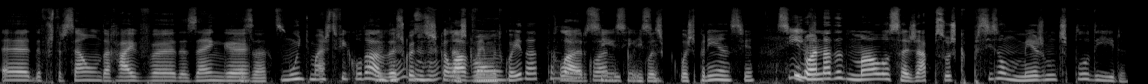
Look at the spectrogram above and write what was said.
ah, da frustração, da raiva, da zanga. Exato. Muito mais dificuldade. As Uhum, coisas uhum. escalavam. Acho que vem muito com a idade também. Claro, Claro, sim, e, sim, e com, a- com a experiência. Sim, E não há nada de mal, ou seja, há pessoas que precisam mesmo de explodir.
